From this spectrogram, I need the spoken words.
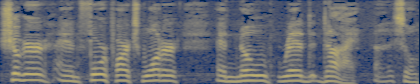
sugar and four parts water and no red dye. Uh, so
